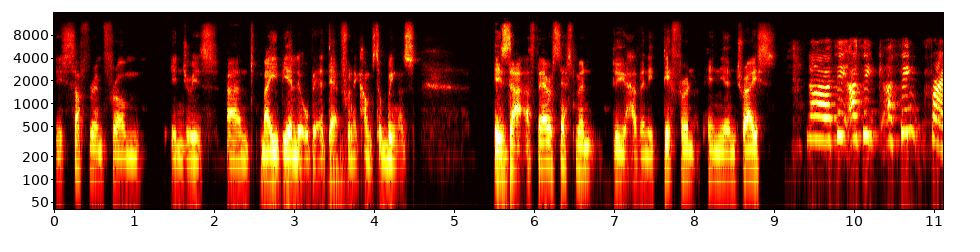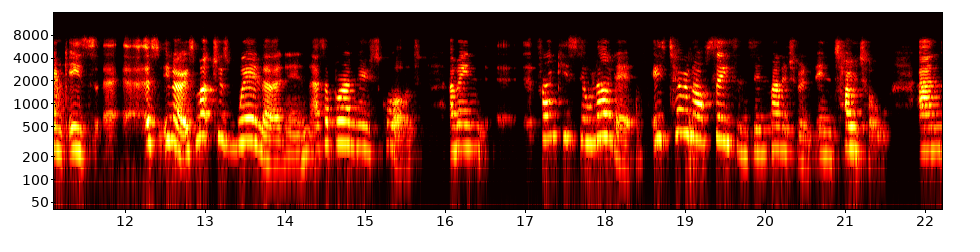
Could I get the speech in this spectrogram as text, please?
he's suffering from injuries and maybe a little bit of depth when it comes to wingers. Is that a fair assessment? Do you have any different opinion, Trace? No, I think I think I think Frank is, uh, as you know, as much as we're learning as a brand new squad. I mean, Frank is still learning. He's two and a half seasons in management in total, and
